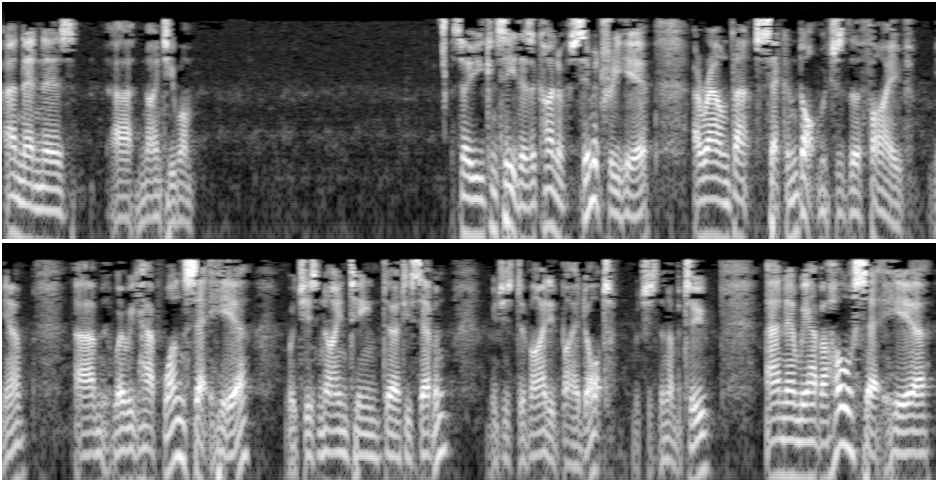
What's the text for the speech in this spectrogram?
and then there's uh, 91. So you can see there's a kind of symmetry here around that second dot, which is the 5, yeah? Um, where we have one set here, which is 1937, which is divided by a dot, which is the number 2. And then we have a whole set here,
